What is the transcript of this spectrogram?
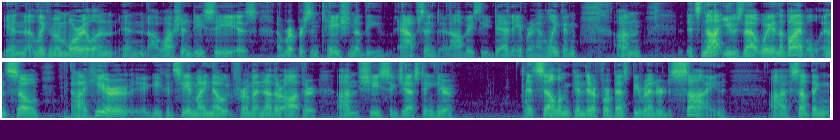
in uh, Lincoln Memorial in, in uh, Washington, D.C. is a representation of the absent and obviously dead Abraham Lincoln. Um, it's not used that way in the Bible. And so uh, here you can see in my note from another author, um, she's suggesting here that tselem can therefore best be rendered sign. Uh, something,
